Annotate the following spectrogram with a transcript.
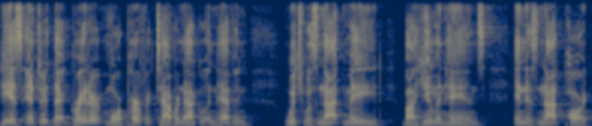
He has entered that greater, more perfect tabernacle in heaven, which was not made by human hands and is not part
